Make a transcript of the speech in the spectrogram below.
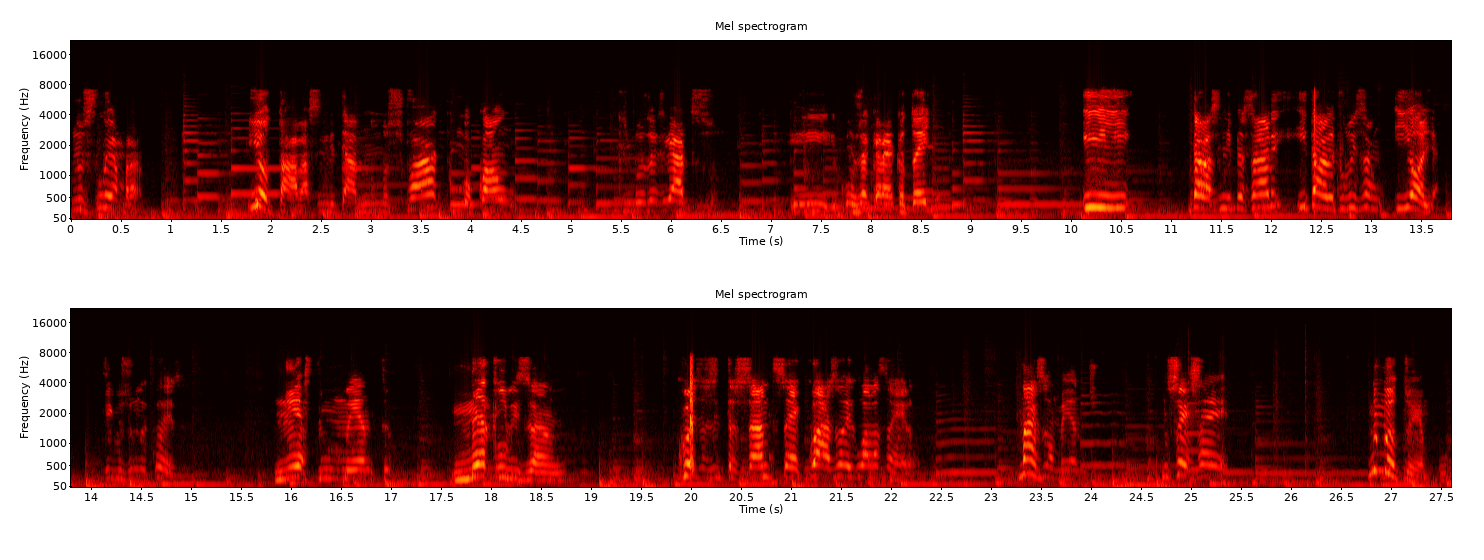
não se lembra. E eu estava assim deitado no meu sofá, com o meu cão, com os meus dois gatos e com o jacaré que eu tenho. E estava assim a pensar e estava na televisão. E olha, digo-vos uma coisa. Neste momento, na televisão, coisas interessantes é quase ou igual a zero. Mais ou menos. Não sei se é. No meu tempo,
